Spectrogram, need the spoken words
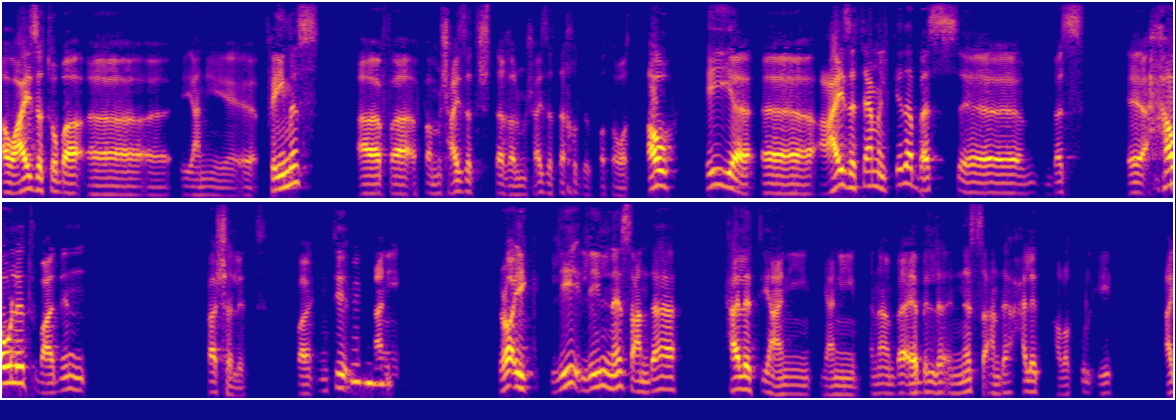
أو عايزة تبقى آه، آه، يعني فيمس فمش عايزة تشتغل مش عايزة تاخد الخطوات. أو هي آه، عايزة تعمل كده بس آه، بس آه، حاولت وبعدين فشلت. فأنت يعني رأيك ليه ليه الناس عندها حالة يعني يعني أنا بقابل الناس عندها حالة على طول إيه I,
